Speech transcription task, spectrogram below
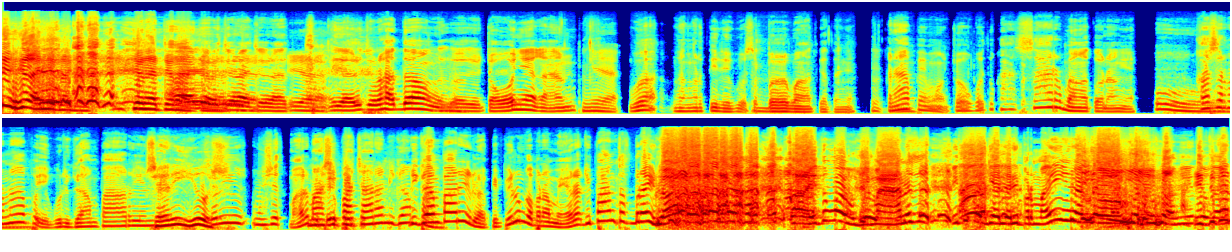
lanjut lanjut. Curhat curhat. Aduh, curhat curhat. Iya. Iya, lu curhat dong. Hmm. Cowoknya kan. Iya. Gua nggak ngerti deh, gua sebel banget katanya. Hmm. Kenapa emang cowok gua tuh kasar banget orangnya. Oh. Kasar kenapa ya? Gua digamparin. Serius? Serius, buset. Masih pipi- pacaran digampar? Digamparin lah, pipi lu nggak pernah merah, di pantat bray. Lah, Wah, itu mah gimana sih? Itu bagian dari permainan dong. Gua bilang gitu Itu kan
